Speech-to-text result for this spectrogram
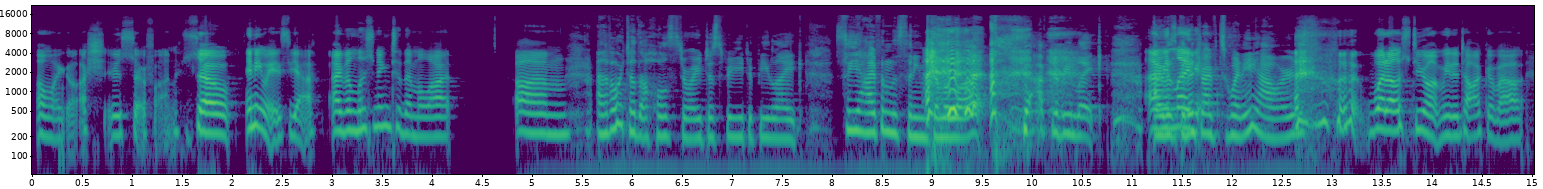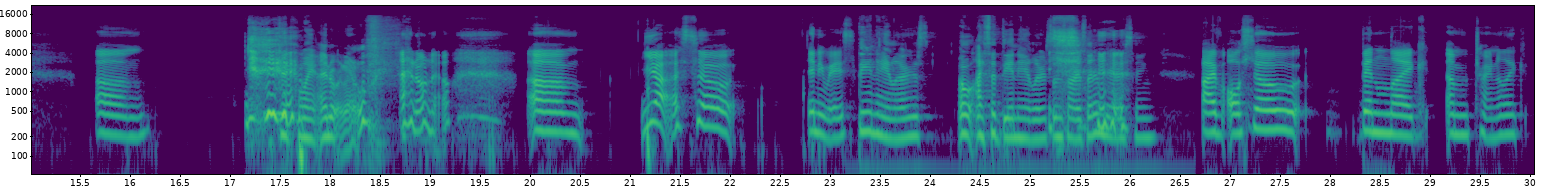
Oh my gosh, it was so fun. So, anyways, yeah, I've been listening to them a lot. Um I love how I told the whole story just for you to be like, so yeah, I've been listening to them a lot. After being like, I I, mean, was gonna drive 20 hours. what else do you want me to talk about? Um Good point. I don't know. I don't know. Um, yeah. So, anyways, The inhalers. Oh, I said the inhalers. I'm sorry. Is that embarrassing? I've also been like, I'm trying to like,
